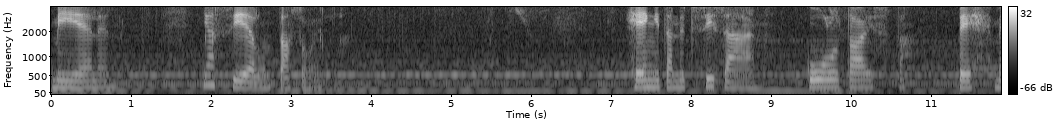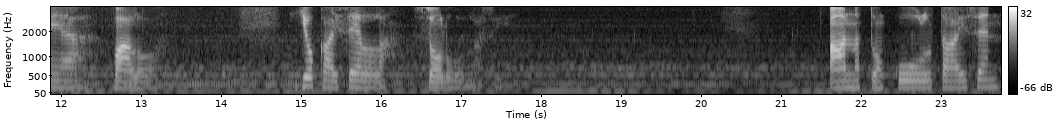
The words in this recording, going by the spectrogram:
mielen ja sielun tasoilla. Hengitä nyt sisään kultaista, pehmeää valoa jokaisella solullasi. Anna tuon kultaisen,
